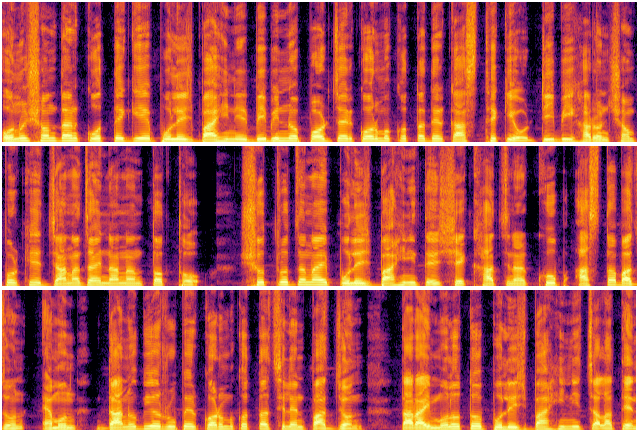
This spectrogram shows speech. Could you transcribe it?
অনুসন্ধান করতে গিয়ে পুলিশ বাহিনীর বিভিন্ন পর্যায়ের কর্মকর্তাদের কাছ থেকেও ডিবি হারন সম্পর্কে জানা যায় নানান তথ্য। সূত্র জানায়, পুলিশ বাহিনীতে শেখ হাসিনার খুব আস্থাভাজন এমন দানবীয় রূপের কর্মকর্তা ছিলেন পাঁচজন। তারাই মূলত পুলিশ বাহিনী চালাতেন।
